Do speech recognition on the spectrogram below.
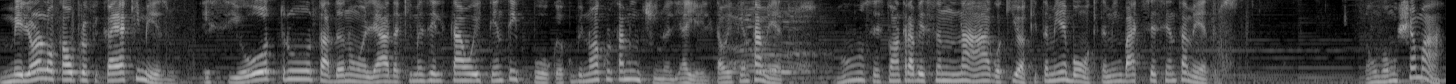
melhor local para ficar é aqui mesmo. Esse outro tá dando uma olhada aqui, mas ele tá a 80 e pouco. É o binóculo tá mentindo ali. Aí, ele tá a 80 metros. Nossa, vocês estão atravessando na água aqui, ó. Aqui também é bom. Aqui também bate 60 metros. Então vamos chamar.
